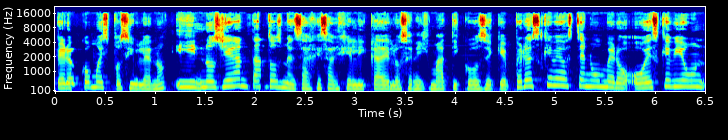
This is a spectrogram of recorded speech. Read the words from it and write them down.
pero ¿cómo es posible, no? Y nos llegan tantos mensajes, Angélica, de los enigmáticos de que, pero es que veo este número o es que vi un.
